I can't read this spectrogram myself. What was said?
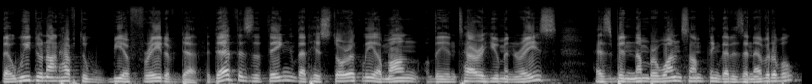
That we do not have to be afraid of death. Death is the thing that historically, among the entire human race, has been number one, something that is inevitable,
